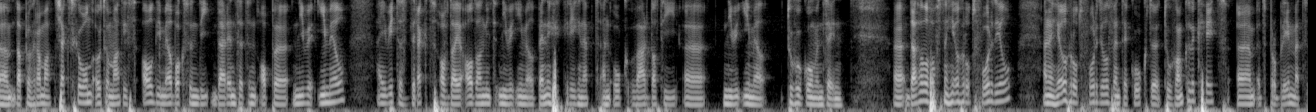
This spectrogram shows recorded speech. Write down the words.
Um, dat programma checkt gewoon automatisch al die mailboxen die daarin zitten op uh, nieuwe e-mail. En je weet dus direct of dat je al dan niet nieuwe e-mail binnengekregen hebt en ook waar dat die uh, nieuwe e-mail toegekomen zijn. Uh, dat is alvast een heel groot voordeel. En een heel groot voordeel vind ik ook de toegankelijkheid. Um, het probleem met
